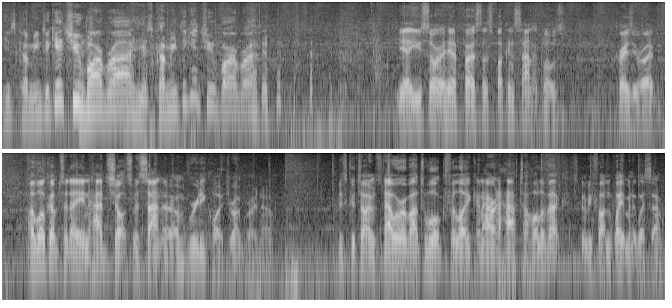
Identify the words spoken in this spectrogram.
He's coming to get you, Barbara. He's coming to get you, Barbara. Yeah, you saw it here first. That's fucking Santa Claus. Crazy, right? I woke up today and had shots with Santa. I'm really quite drunk right now. It's good times. Now we're about to walk for like an hour and a half to Hlohovec. It's gonna be fun. Wait a minute, where's Sam?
